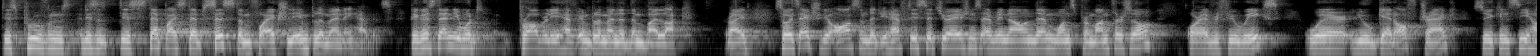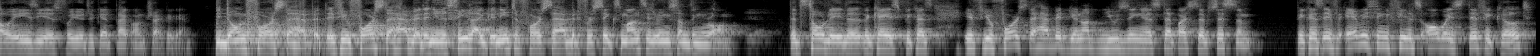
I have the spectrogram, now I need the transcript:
this proven, this, this step-by-step system for actually implementing habits. Because then you would probably have implemented them by luck, right? So it's actually awesome that you have these situations every now and then, once per month or so, or every few weeks, where you get off track so you can see how easy it is for you to get back on track again. You don't force the habit. If you force the habit and you feel like you need to force the habit for six months, you're doing something wrong. That's totally the, the case because if you force the habit, you're not using a step-by-step system. Because if everything feels always difficult,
